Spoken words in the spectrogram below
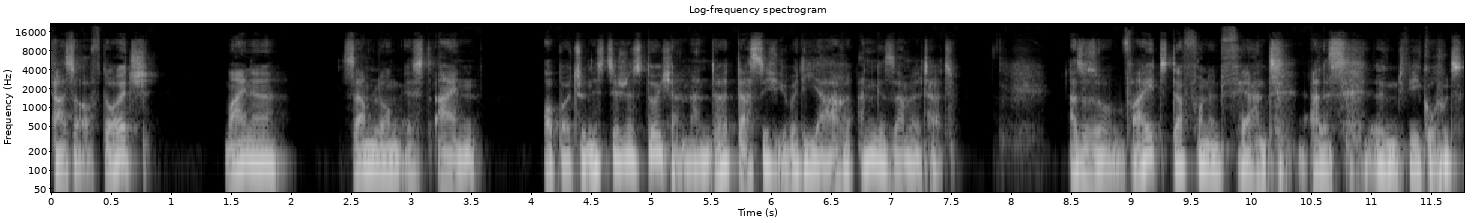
Also auf Deutsch, meine Sammlung ist ein opportunistisches Durcheinander, das sich über die Jahre angesammelt hat. Also so weit davon entfernt, alles irgendwie groß,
